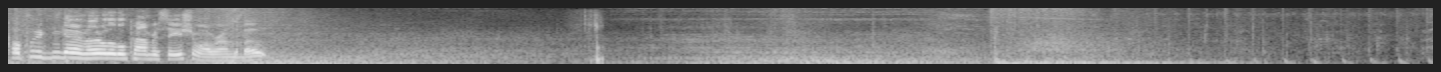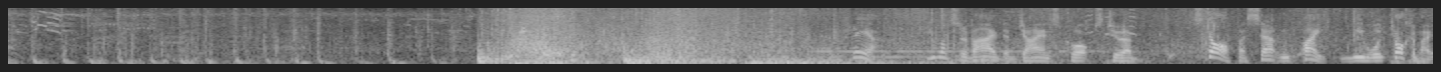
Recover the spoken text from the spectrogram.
Hopefully we can get another little conversation while we're on the boat. Once revived a giant's corpse to a stop a certain fight we won't talk about.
